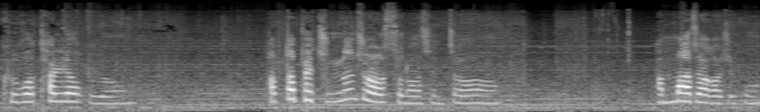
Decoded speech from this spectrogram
그거 타려고요. 답답해 죽는 줄 알았어 나 진짜. 안 맞아가지고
